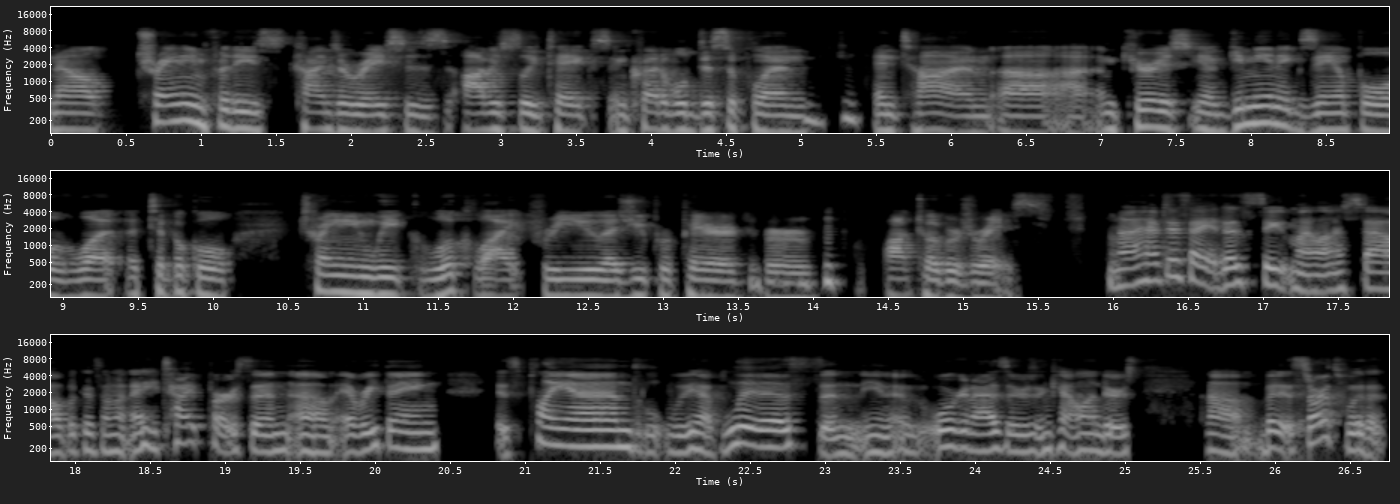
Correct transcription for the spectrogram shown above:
Now, training for these kinds of races obviously takes incredible discipline mm-hmm. and time. Uh, I'm curious, you know, give me an example of what a typical training week look like for you as you prepared for October's race? I have to say it does suit my lifestyle because I'm an A type person. Um, everything is planned. We have lists and you know organizers and calendars. Um, but it starts with a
